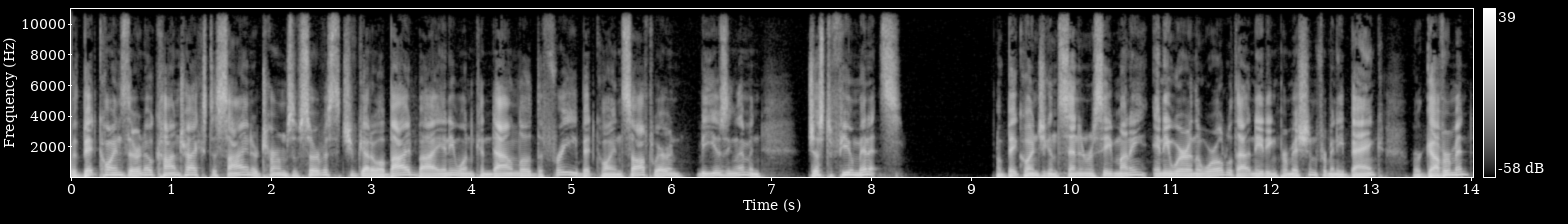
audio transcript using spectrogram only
With Bitcoins, there are no contracts to sign or terms of service that you've got to abide by. Anyone can download the free Bitcoin software and be using them in just a few minutes. With Bitcoins, you can send and receive money anywhere in the world without needing permission from any bank or government.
